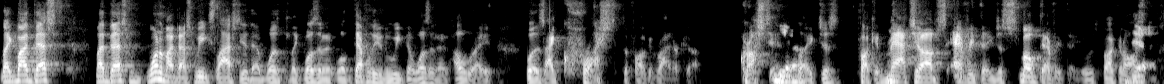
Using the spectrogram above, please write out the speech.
Like my best my best one of my best weeks last year that was like wasn't it well definitely the week that wasn't an outright was I crushed the fucking Ryder Cup. Crushed it. Yeah. Like just fucking matchups, everything. Just smoked everything. It was fucking awesome. Yeah.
